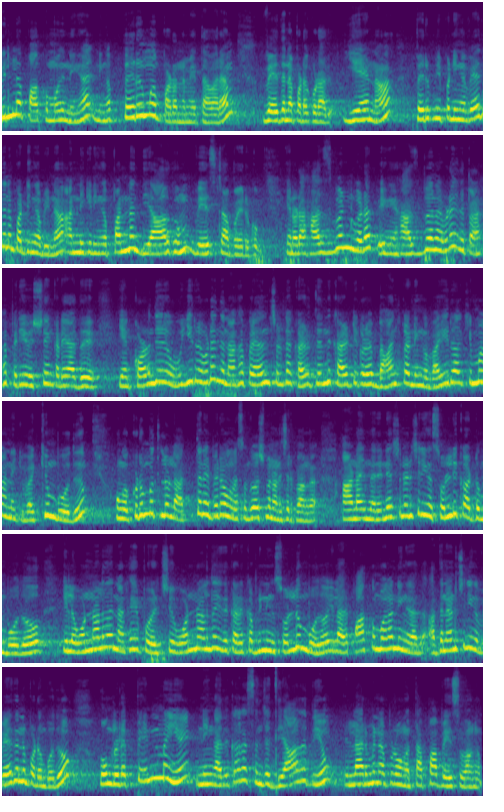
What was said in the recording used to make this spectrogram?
பில்லை பார்க்கும்போது நீங்கள் நீங்கள் பெருமைப்படணுமே தவிர வேதனைப்படக்கூடாது. ஏன்னா பெரும் இப்போ நீங்கள் வேதனைப்பட்டீங்க அப்படின்னா அன்றைக்கி நீங்கள் பண்ண தியாகம் வேஸ்ட்டாக போயிருக்கும். என்னோட ஹஸ்பண்ட் விட எங்கள் ஹஸ்பண்டை விட இந்த நகை பெரிய விஷயம் கிடையாது. என் குழந்தைய உயிரை விட இந்த நகை பெரியாதுன்னு சொல்லிட்டு கழுத்துலேருந்து கழட்டி கூட பேங்க்கில் நீங்கள் வைராக்கியமாக அன்றைக்கி வைக்கும்போது உங்கள் குடும்பத்தில் உள்ள அத்தனை பேரும் உங்களை சந்தோஷமாக நினச்சிருப்பாங்க. ஆனால் இந்த நினைச்சு நினச்சி நீங்கள் சொல்லி காட்டும் போதோ இல்லை ஒன்றால் தான் நகை போயிடுச்சு ஒன்றால் தான் இது கிடக்கு அப்படின்னு நீங்கள் சொல்லும் போதோ இல்லை அதை பார்க்கும்போது நீங்கள் அதை- நினச்சி நீங்கள் வேதனைப்படும் போதோ உங்களோட பெண்மையை நீங்கள் அதுக்காக செஞ்ச தியாகத்தையும் எல்லாருமே என்ன உங்கள் தப்பாக பேசுவாங்க.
